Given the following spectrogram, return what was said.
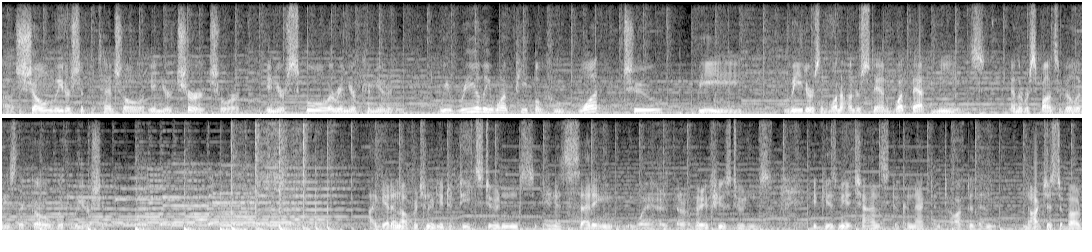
uh, shown leadership potential in your church or in your school or in your community. We really want people who want to be leaders and want to understand what that means and the responsibilities that go with leadership. I get an opportunity to teach students in a setting where there are very few students. It gives me a chance to connect and talk to them, not just about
